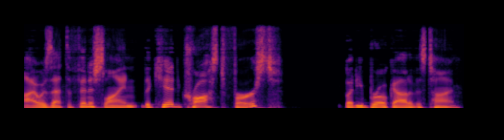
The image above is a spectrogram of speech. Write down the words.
I was at the finish line. The kid crossed first, but he broke out of his time?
